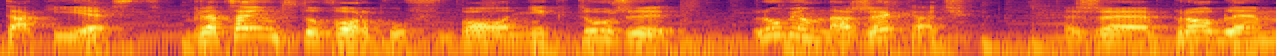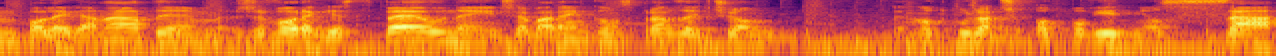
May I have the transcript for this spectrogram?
taki jest. Wracając do worków, bo niektórzy lubią narzekać, że problem polega na tym, że worek jest pełny i trzeba ręką sprawdzać, czy on ten odkurzacz odpowiednio ssa.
